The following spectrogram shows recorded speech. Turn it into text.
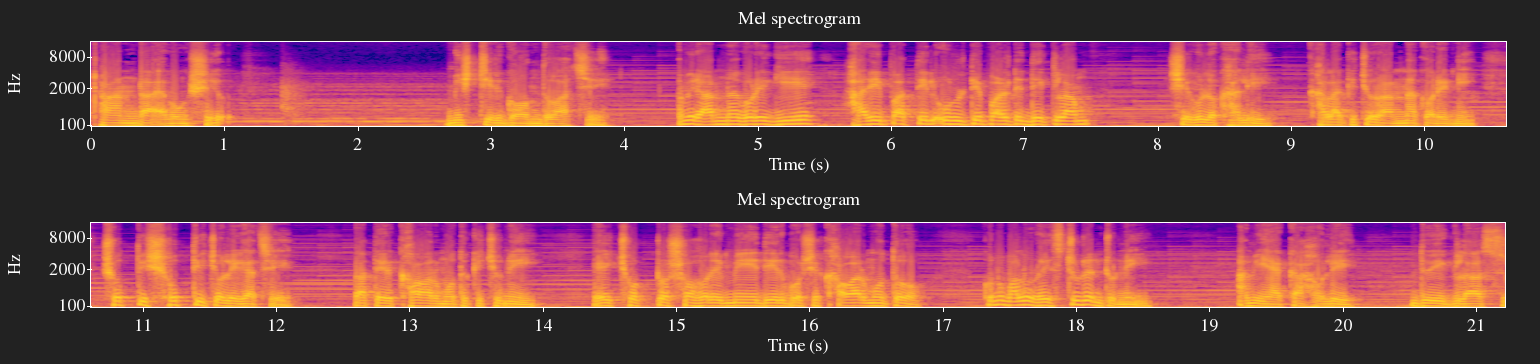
ঠান্ডা এবং সে মিষ্টির গন্ধ আছে। আমি রান্নাঘরে গিয়ে হাড়ি পাতিল উল্টে পাল্টে দেখলাম, সেগুলো খালি। খালা কিছু রান্না করেনি। সত্যি সত্যি চলে গেছে। রাতের খাওয়ার মতো কিছু নেই। এই ছোট্ট শহরে মেয়েদের বসে খাওয়ার মতো কোনো ভালো রেস্টুরেন্টও নেই। আমি একা হলে দুই গ্লাস,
